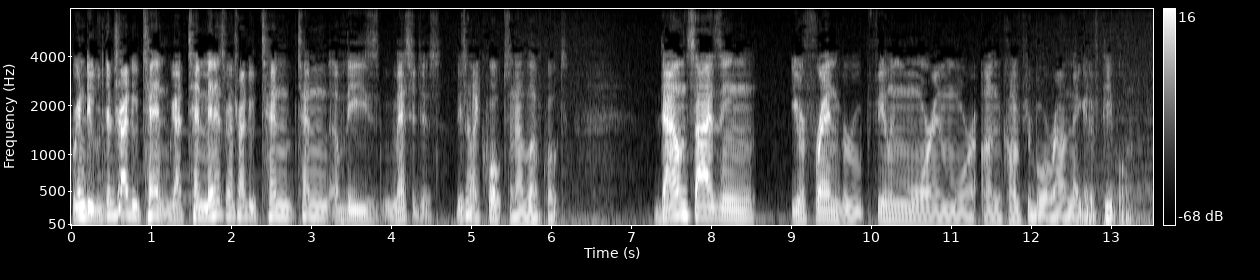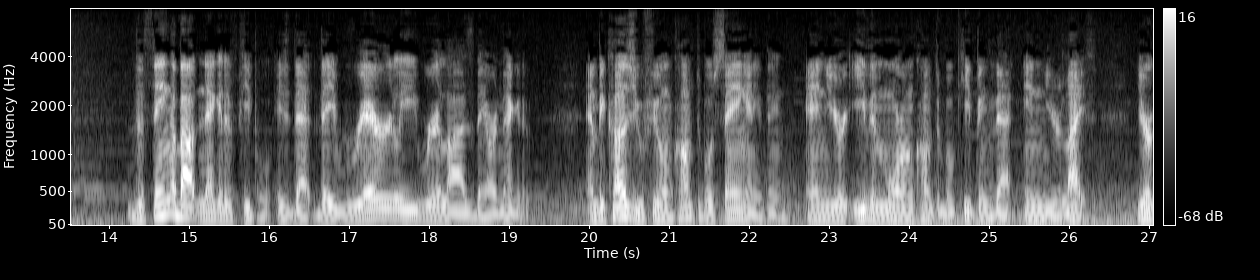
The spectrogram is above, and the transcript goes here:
We're gonna do we're gonna try to do 10. We got 10 minutes, we're gonna try to do 10 10 of these messages. These are like quotes, and I love quotes. Downsizing your friend group feeling more and more uncomfortable around negative people. The thing about negative people is that they rarely realize they are negative. And because you feel uncomfortable saying anything, and you're even more uncomfortable keeping that in your life, you're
